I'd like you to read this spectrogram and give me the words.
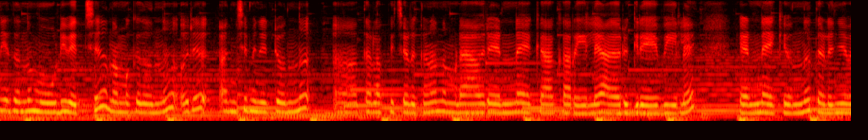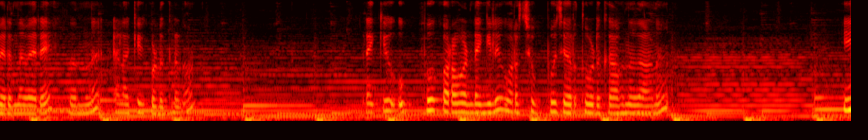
ഇനി ഇതൊന്ന് മൂടി വെച്ച് നമുക്കിതൊന്ന് ഒരു അഞ്ച് മിനിറ്റ് ഒന്ന് തിളപ്പിച്ചെടുക്കണം. നമ്മുടെ ആ ഒരു എണ്ണയൊക്കെ ആ കറിയിലെ ആ ഒരു ഗ്രേവിയിലെ എണ്ണയൊക്കെ ഒന്ന് തെളിഞ്ഞ് വരുന്നവരെ ഒന്ന് ഇളക്കി കൊടുക്കണം. ഇടയ്ക്ക് ഉപ്പ് കുറവുണ്ടെങ്കിൽ കുറച്ച് ഉപ്പ് ചേർത്ത് കൊടുക്കാവുന്നതാണ്. ഈ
